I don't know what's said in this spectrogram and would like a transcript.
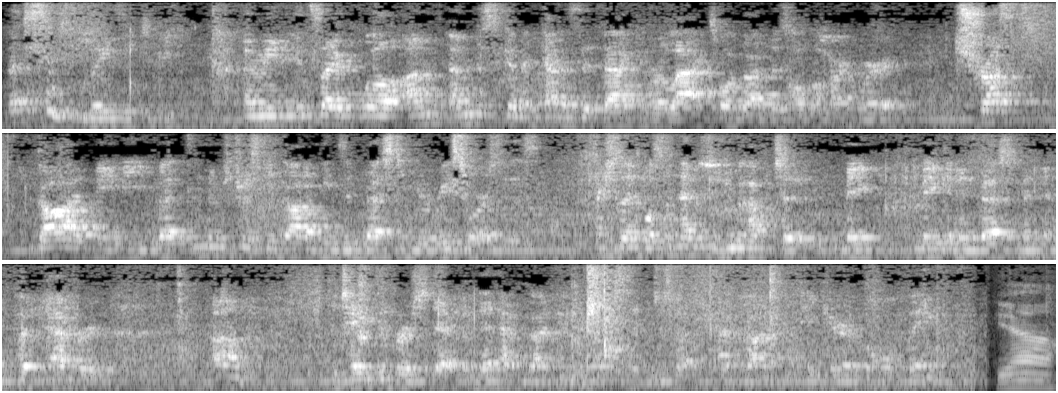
That seems lazy to me. I mean, it's like, well, I'm, I'm just going to kind of sit back and relax while God does all the hard work. Trust God, maybe, but sometimes trusting God means investing your resources. And she's like, well, sometimes you do have to make make an investment and put effort um, to take the first step and then have God do the rest and just have, have God take care of the whole thing. Yeah.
